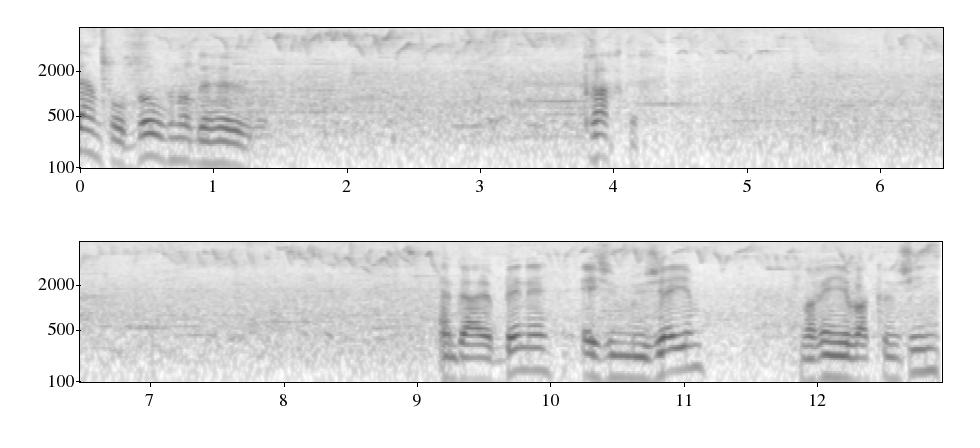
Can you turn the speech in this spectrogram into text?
Tempel bovenop de heuvel. Prachtig. En daar binnen is een museum waarin je wat kunt zien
